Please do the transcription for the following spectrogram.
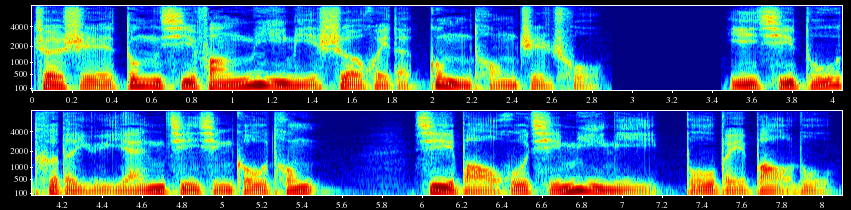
这是东西方秘密社会的共同之处，以其独特的语言进行沟通，既保护其秘密不被暴露，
